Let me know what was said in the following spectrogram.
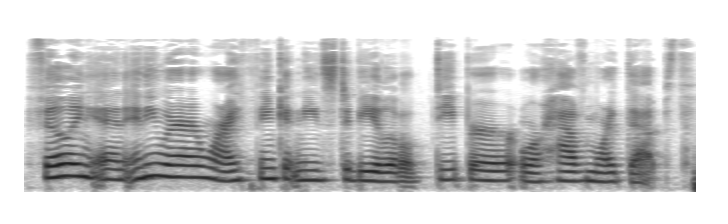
filling in anywhere where I think it needs to be a little deeper or have more depth.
